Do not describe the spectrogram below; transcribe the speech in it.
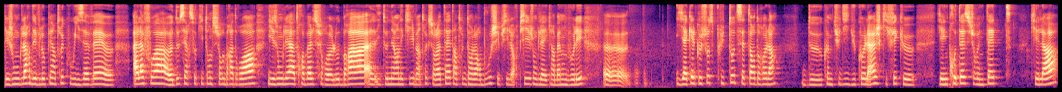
les jongleurs développer un truc où ils avaient euh, à la fois euh, deux cerceaux qui tournent sur le bras droit, ils jonglaient à trois balles sur euh, l'autre bras, ils tenaient en équilibre un truc sur la tête, un truc dans leur bouche, et puis leurs pieds jonglaient avec un ballon de volée. Euh, il y a quelque chose plutôt de cet ordre-là, de, comme tu dis, du collage, qui fait qu'il y a une prothèse sur une tête qui est là,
